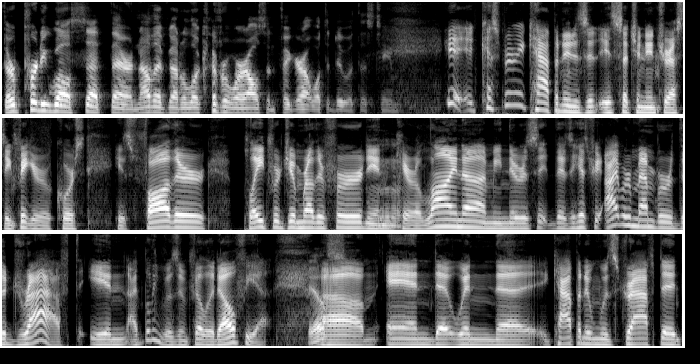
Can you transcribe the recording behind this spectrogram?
they're pretty well set there. Now they've got to look everywhere else and figure out what to do with this team. Yeah, Kasperi Kapanen is is such an interesting figure. Of course, his father played for Jim Rutherford in mm. Carolina. I mean, there's there's a history. I remember the draft in I believe it was in Philadelphia, yes. Um, and uh, when uh, Kapanen was drafted,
